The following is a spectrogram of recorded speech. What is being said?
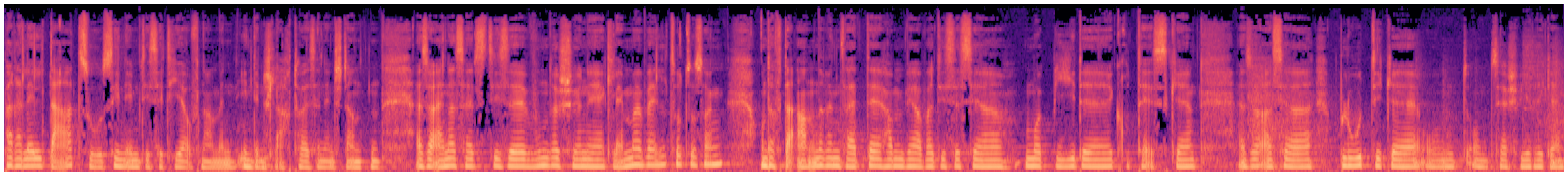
Parallel dazu sind eben diese Tieraufnahmen in den Schlachthäusern entstanden. Also einerseits diese wunderschöne Glamour-Welt sozusagen und auf der anderen Seite haben wir aber diese sehr morbide, groteske, also auch sehr blutige und, und sehr schwierige.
